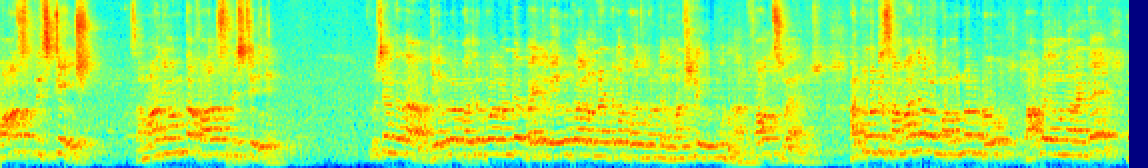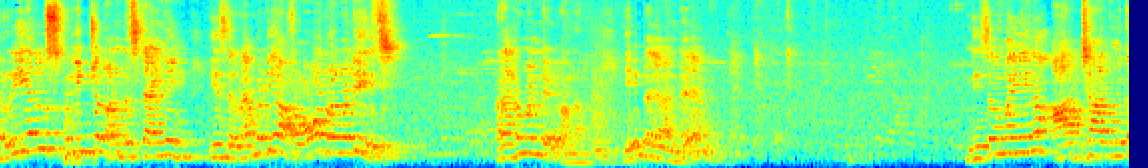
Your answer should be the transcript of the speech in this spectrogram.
ఫాల్స్ ప్రిస్టేజ్ సమాజం అంతా ఫాల్స్ ప్రిస్టేజ్ చూసాం కదా జేబులో పది రూపాయలు ఉంటే బయట వెయ్యి రూపాయలు ఉన్నట్టుగా పోజుకుంటే మనుషులు ఎక్కున్నారు ఫాల్స్ వాల్యూస్ అటువంటి సమాజంలో మనం ఉన్నప్పుడు బాబా ఏమన్నారంటే real spiritual understanding is the remedy of all remedies recommended అన్నారు. ఏంటయ్యా అంటే నిజమైన ఆధ్యాత్మిక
